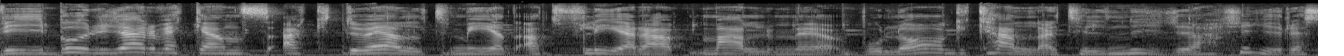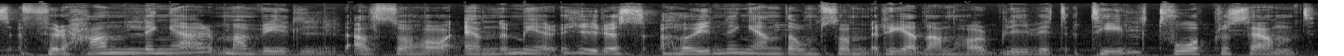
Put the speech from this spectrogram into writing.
Vi börjar veckans Aktuellt med att flera Malmöbolag kallar till nya hyresförhandlingar. Man vill alltså ha ännu mer hyreshöjning än de som redan har blivit till. 2%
